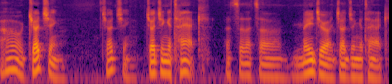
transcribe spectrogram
Oh, judging, judging, judging attack. That's a, that's a major judging attack.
